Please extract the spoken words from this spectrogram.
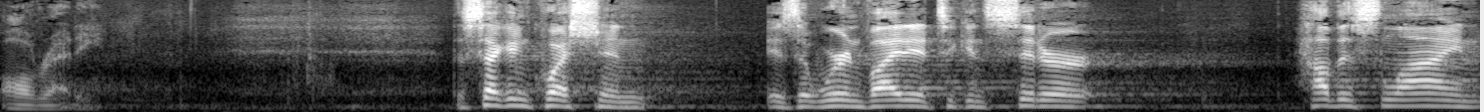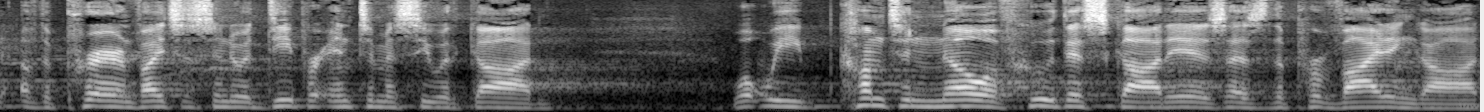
already. The second question is that we're invited to consider how this line of the prayer invites us into a deeper intimacy with God, what we come to know of who this God is as the providing God.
